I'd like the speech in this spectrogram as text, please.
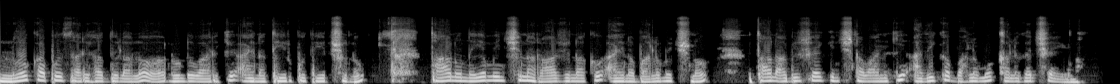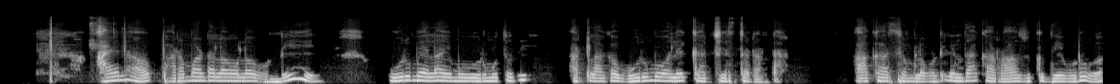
లోకపు సరిహద్దులలో నుండి వారికి ఆయన తీర్పు తీర్చును. తాను నియమించిన రాజునకు ఆయన బలమిచ్చును. తాను అభిషేకించిన వానికి అధిక బలము కలుగ చేయును ఆయన పరమండలంలో ఉండి ఉరుము ఎలా ఏమో ఉరుముతుంది? అట్లాగా ఉరుము వలె గర్జిస్తాడంట. ఆకాశంలో ఉండి ఇందాక రాజుకు దేవుడు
